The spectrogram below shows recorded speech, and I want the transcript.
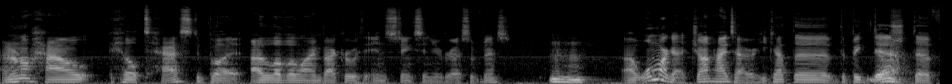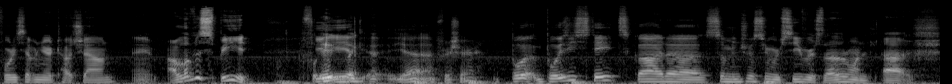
I don't know how he'll test, but I love a linebacker with instincts and aggressiveness. Mm-hmm. Uh, one more guy, John Hightower. He got the the big Yeah. the 47 yard touchdown. And I love his speed. It- like, uh, yeah, for sure. Bo- Boise State's got uh, some interesting receivers. The other one, uh, Sh-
